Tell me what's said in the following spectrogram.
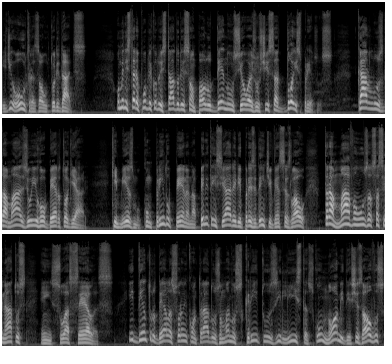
e de outras autoridades. O Ministério Público do Estado de São Paulo denunciou à Justiça dois presos, Carlos Damásio e Roberto Aguiar, que, mesmo cumprindo pena na penitenciária de Presidente Venceslau, tramavam os assassinatos em suas celas. E dentro delas foram encontrados manuscritos e listas com o nome destes alvos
